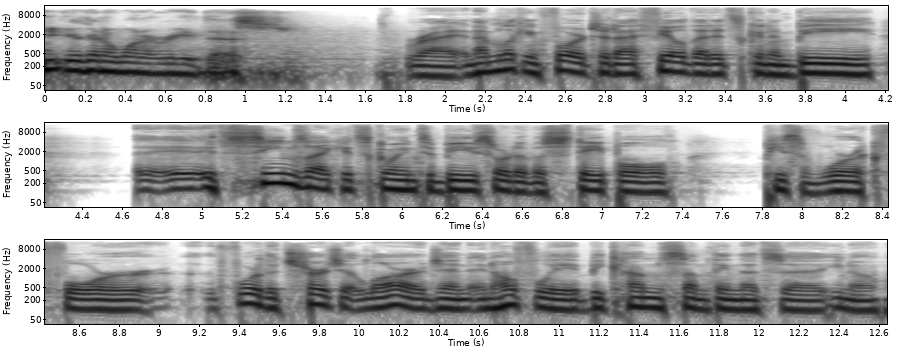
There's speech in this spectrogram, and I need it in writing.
you're going to want to read this. Right, and I'm looking forward to it. I feel that it's going to be. It seems like it's going to be sort of a staple piece of work for for the church at large, and and hopefully it becomes something that's uh, you know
